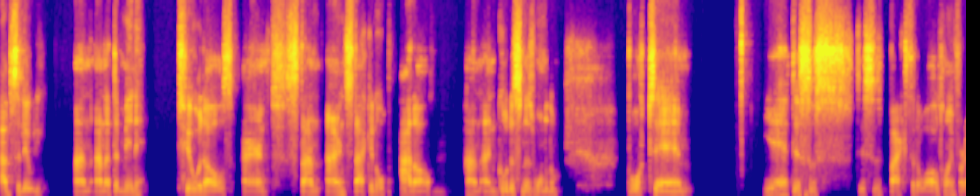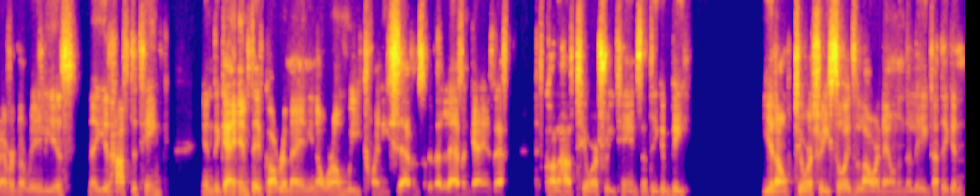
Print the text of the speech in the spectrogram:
absolutely. And and at the minute, two of those aren't stand aren't stacking up at all, mm. and and Goodison is one of them. But um, yeah, this is this is back to the wall time for Everton. It really is. Now you'd have to think in the games they've got remaining. You know, we're on week 27, so they've 11 games left. They've got to have two or three teams that they can beat. You know, two or three sides lower down in the league that they can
